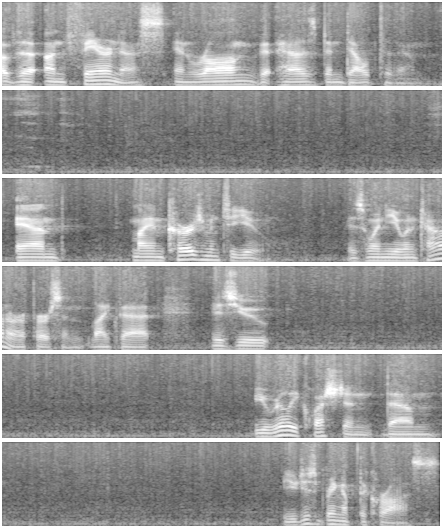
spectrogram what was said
of the unfairness and wrong that has been dealt to them. And my encouragement to you is when you encounter a person like that, is you you really question them. You just bring up the cross.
